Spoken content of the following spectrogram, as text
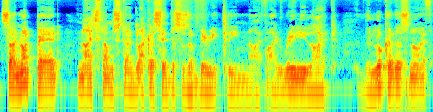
So not bad. Nice thumb stud. Like I said, this is a very clean knife. I really like the look of this knife.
